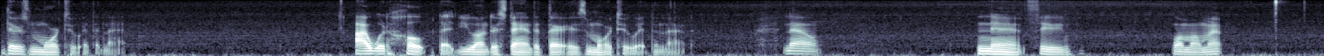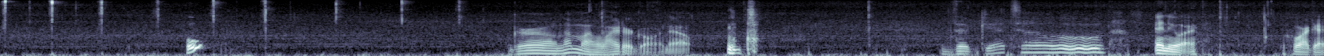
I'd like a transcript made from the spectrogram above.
there's more to it than that. I would hope that you understand that there is more to it than that. Now, Nancy, one moment. Girl, not my lighter going out. the ghetto. Anyway, before I got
